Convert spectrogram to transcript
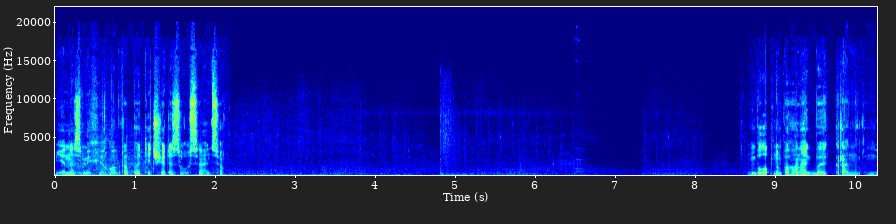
Я не зміг його робити через гусеницю. Було б непогано, якби кран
